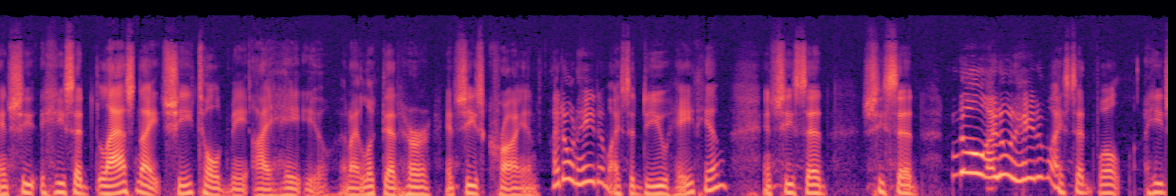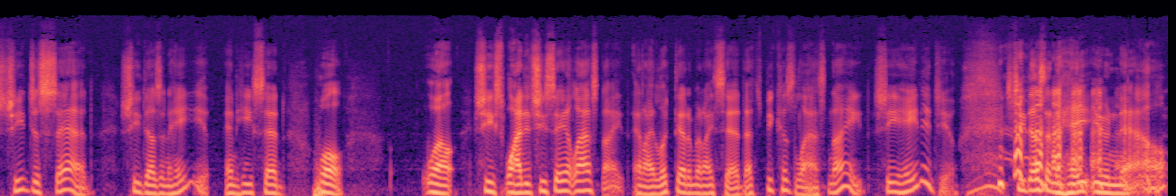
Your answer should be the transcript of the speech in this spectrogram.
And she, he said, Last night she told me I hate you. And I looked at her and she's crying. I don't hate him. I said, Do you hate him? And she said, She said, No, I don't hate him. I said, Well, he, she just said she doesn't hate you. And he said, Well, well, she's why did she say it last night? And I looked at him and I said, That's because last night she hated you. She doesn't hate you now.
